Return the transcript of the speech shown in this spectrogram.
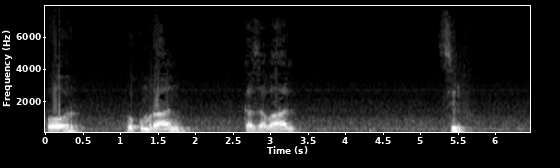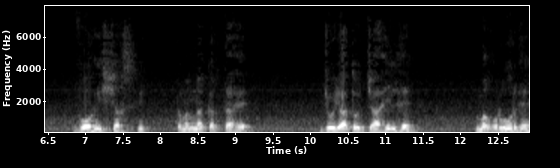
اور حکمران کا زوال صرف وہی شخص ہی تمنا کرتا ہے جو یا تو جاہل ہے، مغرور ہے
